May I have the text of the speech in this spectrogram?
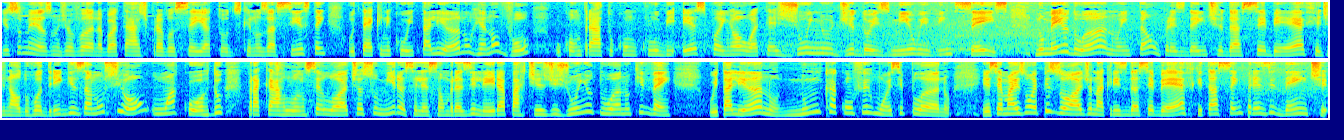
Isso mesmo, Giovana. Boa tarde para você e a todos que nos assistem. O técnico italiano renovou o contrato com o clube espanhol até junho de 2026. No meio do ano, então, o presidente da CBF, Edinaldo Rodrigues, anunciou um acordo para Carlo Ancelotti assumir a seleção brasileira a partir de junho do ano que vem. O italiano nunca confirmou esse plano. Esse é mais um episódio na crise da CBF que está sem presidente.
